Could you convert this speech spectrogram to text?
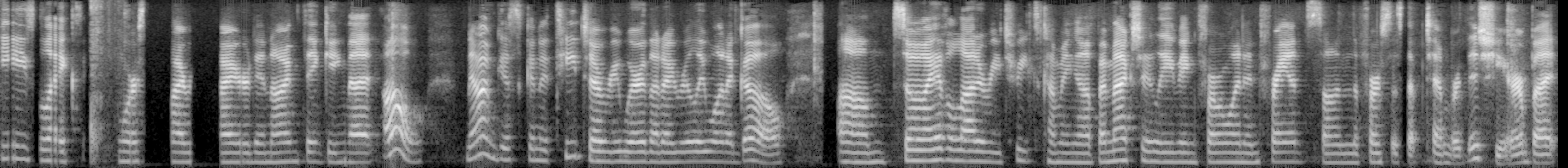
he's like more semi-retired, and I'm thinking that oh, now I'm just going to teach everywhere that I really want to go. Um, so I have a lot of retreats coming up. I'm actually leaving for one in France on the 1st of September this year, but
